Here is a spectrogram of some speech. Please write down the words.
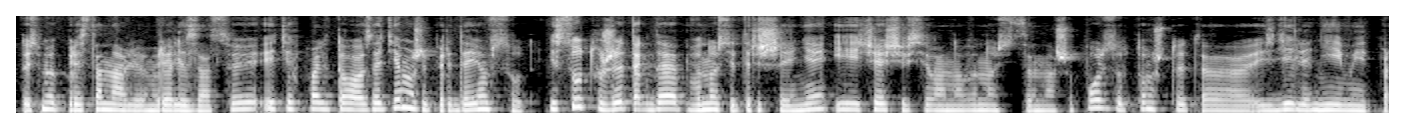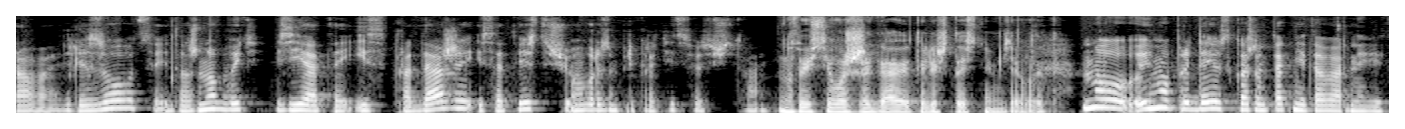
То есть мы приостанавливаем реализацию этих пальто, а затем уже передаем в суд. И суд уже тогда выносит решение, и чаще всего оно выносится в нашу пользу в том, что это изделие изделие не имеет права реализовываться и должно быть изъято из продажи и соответствующим образом прекратить свое существование. Ну, то есть его сжигают или что с ним делают? Ну, ему придают, скажем так, нетоварный вид.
